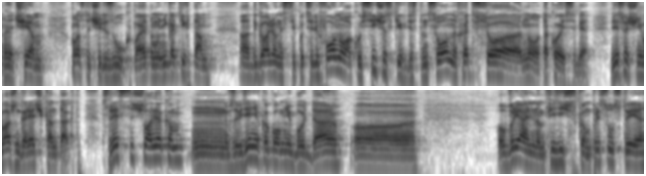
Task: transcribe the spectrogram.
э, чем просто через звук, поэтому никаких там а, договоренностей по телефону, акустических, дистанционных, это все, ну, такое себе. Здесь очень важен горячий контакт. Встретиться с человеком в заведении в каком-нибудь, да, а, в реальном физическом присутствии,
